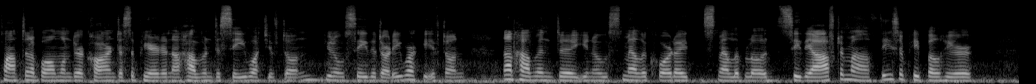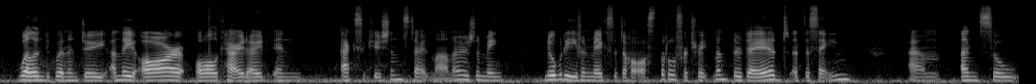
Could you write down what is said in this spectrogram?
planting a bomb under a car and disappearing and not having to see what you've done, you know, see the dirty work that you've done, not having to, you know, smell the cordite, smell the blood, see the aftermath. These are people who are willing to go in and do, and they are all carried out in execution style manners. I mean, nobody even makes it to hospital for treatment, they're dead at the scene. Um, and so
